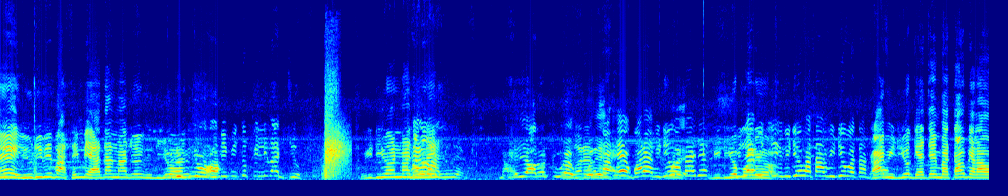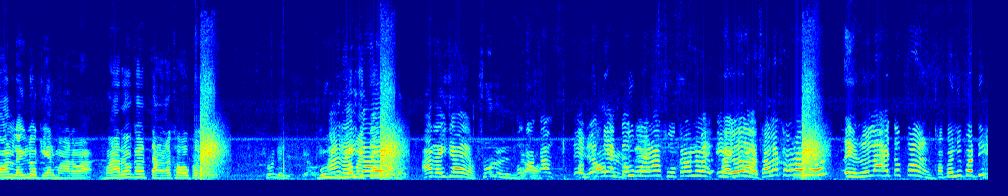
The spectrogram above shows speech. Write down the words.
એ યુડીપી પાસે બે હતા માં જો વિડિયો યુડીપી તો પેલી વાત જો. વિડિયો માં જોડે. એ બરા વિડિયો બતાવજે. વિડિયો પડ્યો. વિડિયો- વિડિયો બતાવ વિડિયો બતાવ આ વિડિયો ગેચે બતાવ પેલા ઓન લઈ લો ઘેર મારવા. મારો કર તાણે ખબર પડશે. હું વિડિયો રહી આ રહી જાય. ઓ કાકા એ જો કે તું મારા છોકરાને મસાલા ખવડાવ્યો એરો લાય તો પણ. ખબર નહીં પડતી?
